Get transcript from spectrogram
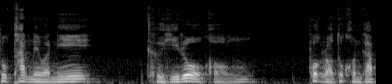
ทุกท่านในวันนี้คือฮีโร่ของพวกเราทุกคนครับ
